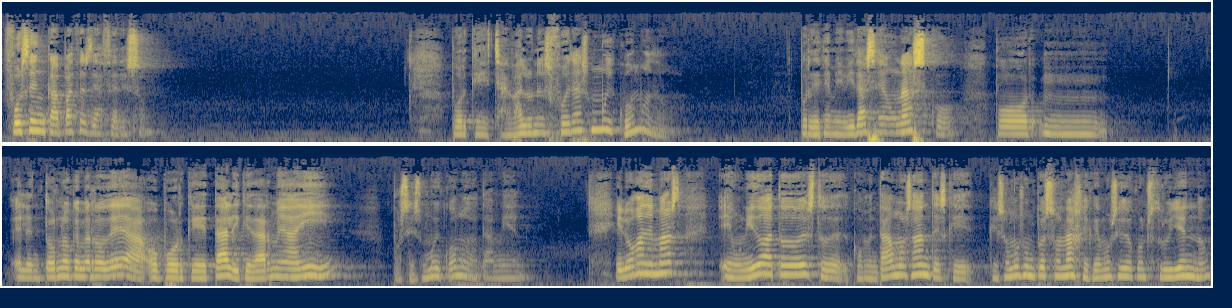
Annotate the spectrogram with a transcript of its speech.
fuesen capaces de hacer eso. Porque echar balones fuera es muy cómodo. Porque que mi vida sea un asco por mm, el entorno que me rodea o porque tal y quedarme ahí, pues es muy cómodo también. Y luego además, he unido a todo esto, comentábamos antes que, somos un personaje que hemos ido construyendo,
